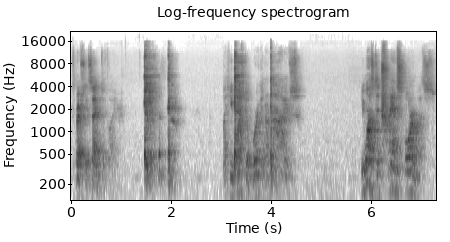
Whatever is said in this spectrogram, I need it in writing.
especially sanctifier. but He wants to work in our lives. He wants to transform us.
